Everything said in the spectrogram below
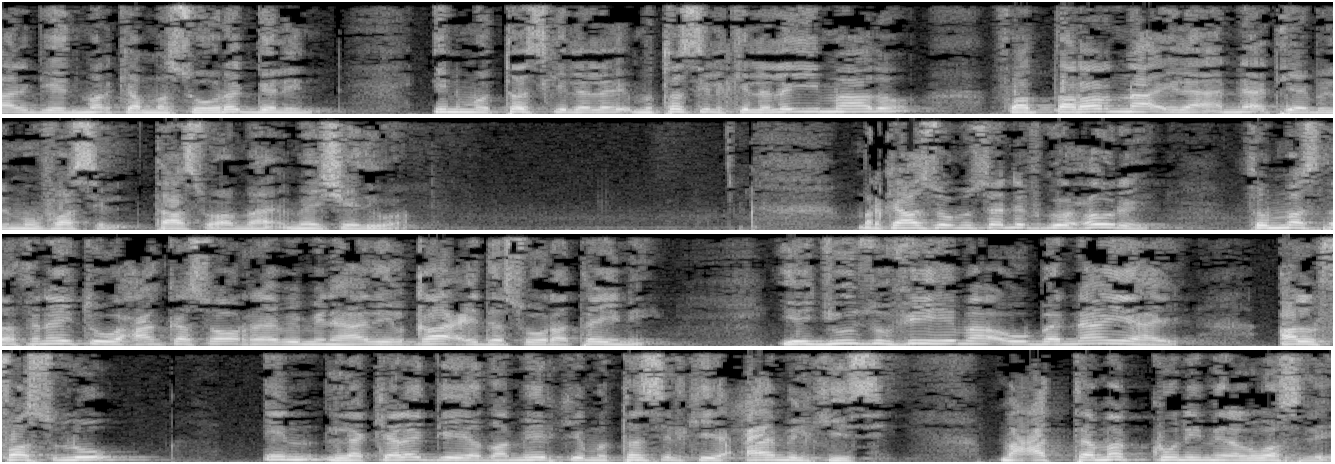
aargeed marka ma suuro in mutasilki lala yimaado fadararnaa ilaa an naأtiya bilmunfasil taas waa meesheedii waa markaasuu musanifku wuxuu ri ثuma اstathnaytu waxaan ka soo reebay min hadihi اlqaacida suuratayni yajuusu fiihimaa uu banaan yahay alfaslu in la kala geeyo damiirkii mutasilkii caamilkiisi maca atamakuni min alwasli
